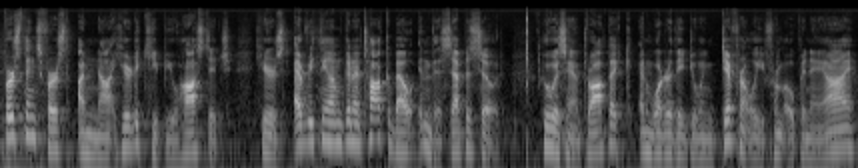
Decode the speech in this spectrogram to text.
First things first, I'm not here to keep you hostage. Here's everything I'm going to talk about in this episode. Who is Anthropic and what are they doing differently from OpenAI?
